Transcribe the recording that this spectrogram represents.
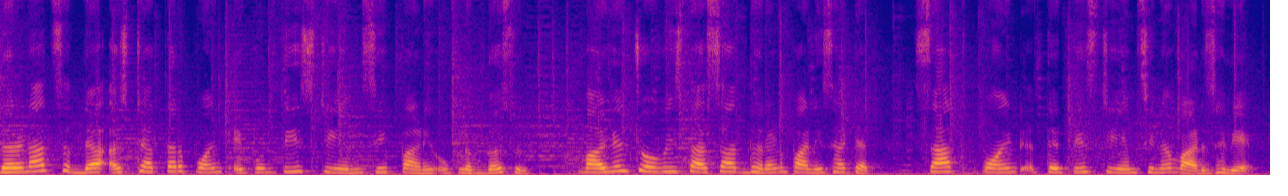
धरणात सध्या अठ्ठ्याहत्तर पॉईंट एकोणतीस टी एम सी पाणी उपलब्ध असून मागील चोवीस तासात धरण पाणी साठ्यात सात पॉईंट तेहतीस टी एम सीनं वाढ झाली आहे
